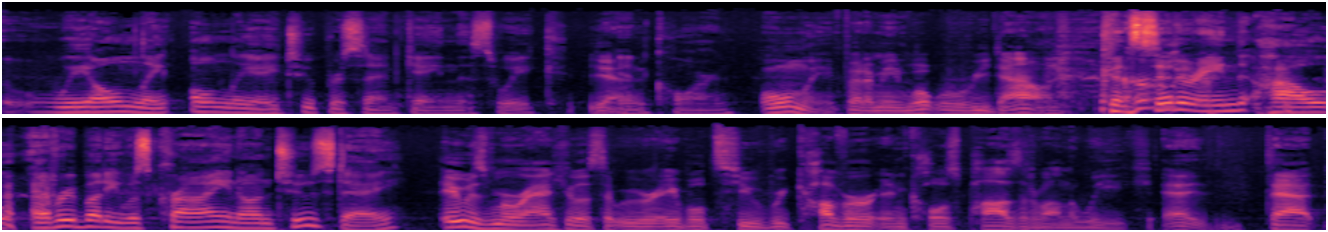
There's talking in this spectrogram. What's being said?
we only only a two percent gain this week yeah. in corn? Only, but I mean, what were we down? Considering how everybody was crying on Tuesday it was miraculous that we were able to recover and close positive on the week. Uh, that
